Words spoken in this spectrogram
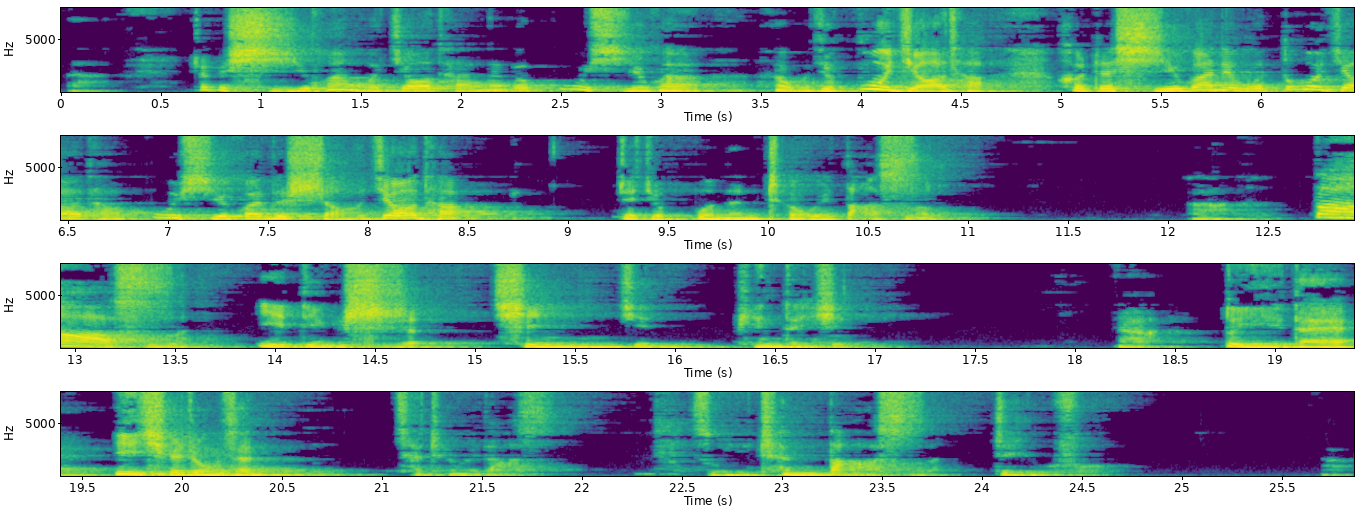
啊。这个喜欢我教他，那个不喜欢我就不教他，或者喜欢的我多教他，不喜欢的少教他。这就不能成为大师了，啊！大师一定是清净平等心，啊，对待一切众生才成为大师。所以称大师只有佛，啊，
